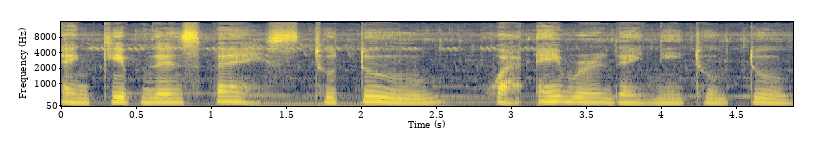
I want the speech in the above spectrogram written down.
and give them space to do whatever they need to do.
